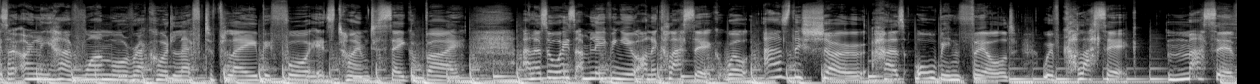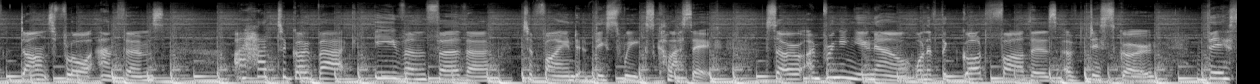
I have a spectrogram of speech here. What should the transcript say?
guys, I only have one more record left to play before it's time to say goodbye. And as always, I'm leaving you on a classic. Well, as this show has all been filled with classic, massive dance floor anthems, I had to go back even further to find this week's classic. So, I'm bringing you now one of the godfathers of disco. This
